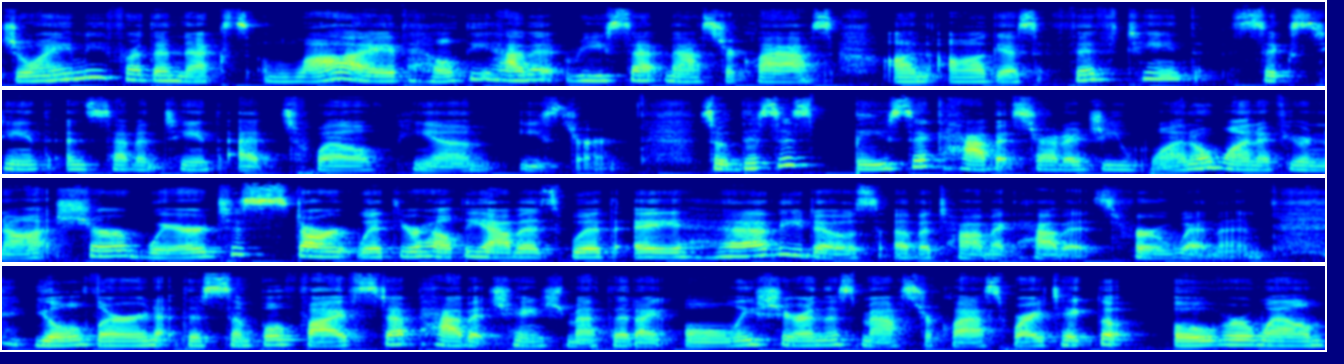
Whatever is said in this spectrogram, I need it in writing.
join me for the next live Healthy Habit Reset Masterclass on August 15th, 16th, and 17th at 12 p.m. Eastern. So, this is Basic Habit Strategy 101 if you're not sure where to start with your healthy habits with a heavy dose of atomic habits for women. You'll learn the simple five step habit change method I only share in this masterclass, where I take the overwhelm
